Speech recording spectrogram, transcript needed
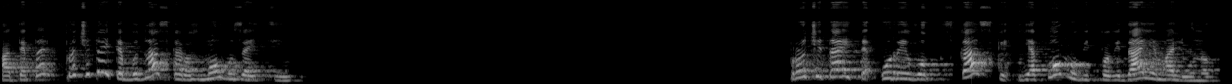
А тепер прочитайте, будь ласка, розмову зайців. Прочитайте уривок сказки, якому відповідає малюнок.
